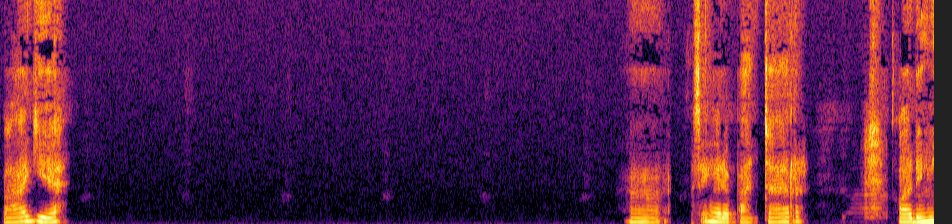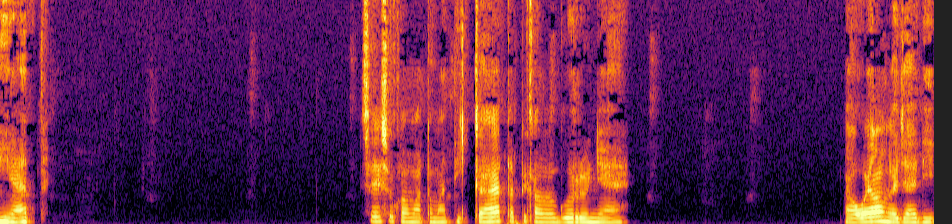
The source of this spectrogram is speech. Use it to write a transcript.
Apalagi ya? Uh, saya nggak ada pacar. Kalau ada yang niat. Saya suka matematika, tapi kalau gurunya bawel nggak jadi.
